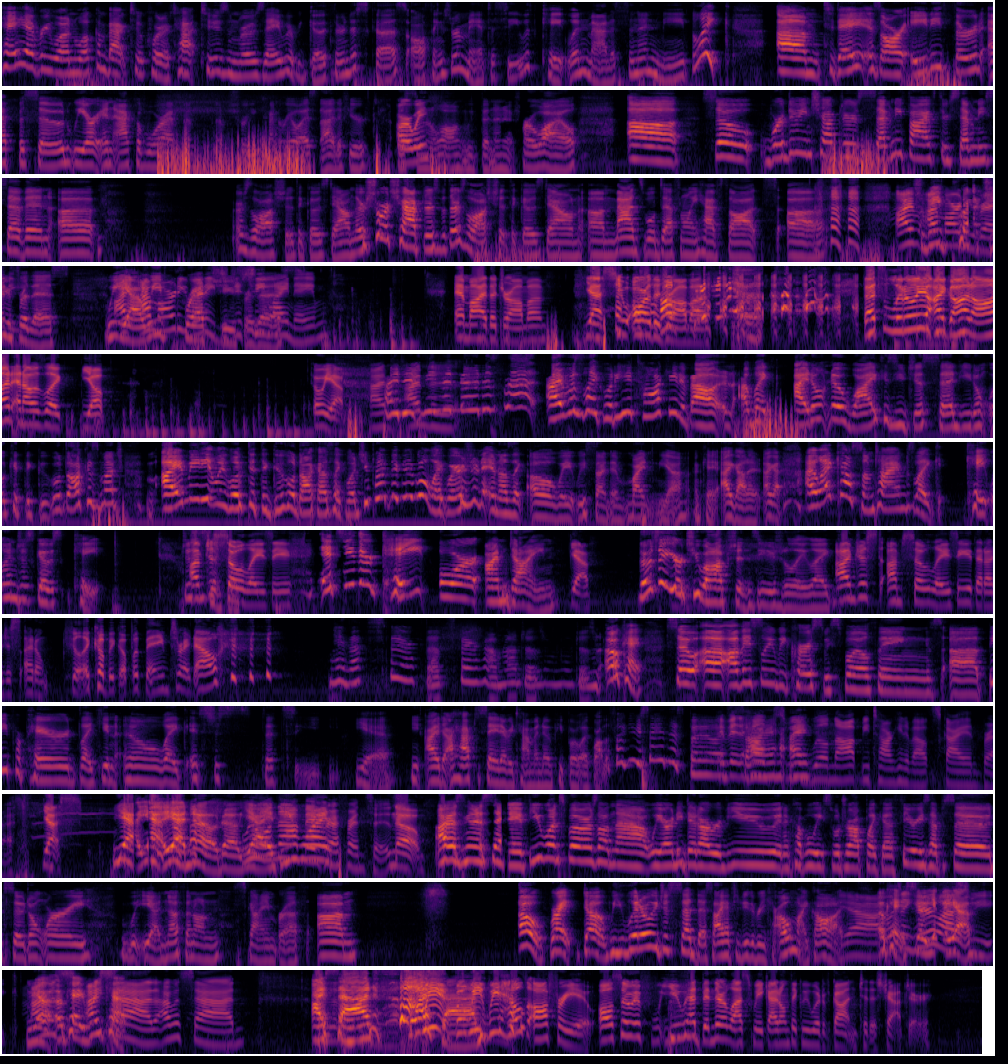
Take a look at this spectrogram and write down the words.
Hey everyone, welcome back to A Quarter Tattoos and Rose, where we go through and discuss all things romantasy with Caitlin, Madison, and me, Blake. Um, today is our 83rd episode. We are in ACOWAR. I'm, I'm, I'm sure you kind of realize that if you're Are we? listening along. We've been in it for a while. Uh, so we're doing chapters 75 through 77. Uh, there's a lot of shit that goes down. They're short chapters, but there's a lot of shit that goes down. Um, Mads will definitely have thoughts. Uh, I'm, so I'm we've already prepped ready. you for this. We I, yeah, I'm we've already prepped ready. Did you for see this. my name? Am I the drama? Yes, you are the drama. That's literally I got on and I was like, "Yup." Oh yeah. I'm, I didn't I'm even the, notice that. I was like, "What are you talking about?" And I'm like, "I don't know why," because you just said you don't look at the Google Doc as much. I immediately looked at the Google Doc. I was like, "What'd you put in the Google? Like, where's your name?" And I was like, "Oh, wait, we signed it. Mine, yeah, okay, I got it. I got." It. I like how sometimes like Caitlin just goes Kate. I'm just so lazy. It's either Kate or I'm dying. Yeah. Those are your two options usually. Like, I'm just I'm so lazy that I just I don't feel like coming up with names right now. Hey, that's fair. That's fair. I'm not judging. I'm judging. Okay, so uh, obviously we curse, we spoil things. Uh, be prepared. Like you know, like it's just that's yeah. I, I have to say it every time. I know people are like, "Why the fuck are you saying this?" But if it I- helps, I, we will not be talking about Sky and Breath. yes. yeah, yeah, yeah. No, no, we yeah. will If not you make want, references. No. I was gonna say if you want spoilers on that, we already did our review. In a couple weeks, we'll drop like a theories episode, so don't worry. We, yeah, nothing on Sky and Breath. Um. Oh right, duh. We literally just said this. I have to do the recap. Oh my god. Yeah. I Okay, so yeah, last yeah. week. Yeah, I was, okay, I recap. sad. I was sad. I sad. I Wait, sad. but we we held off for you. Also, if you had been there last week, I don't think we would have gotten to this chapter.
